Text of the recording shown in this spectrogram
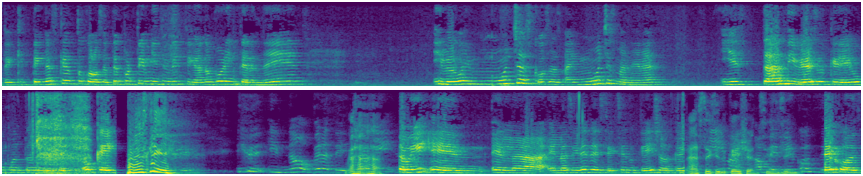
de que tengas que autoconocerte por ti mismo investigando por internet y luego hay muchas cosas hay muchas maneras y es tan diverso que llega un punto donde dices ok pero es que y, no, espérate. Lo vi, en, en, la, en la serie de Sex Education. ah, Sex Education, sí, sí. consejos.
